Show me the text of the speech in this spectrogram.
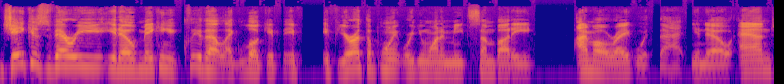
Jake is very, you know, making it clear that, like, look, if if if you're at the point where you want to meet somebody, I'm all right with that. You know, and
